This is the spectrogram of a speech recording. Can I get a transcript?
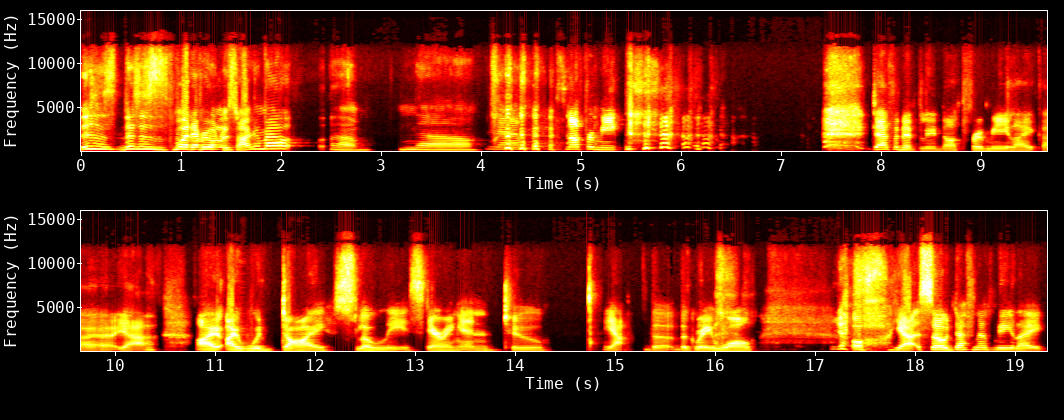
This is this is what everyone was talking about. Um, no, no, it's not for me. definitely not for me. Like uh, yeah i i would die slowly staring into yeah the the gray wall. Yes. oh yeah. So definitely like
